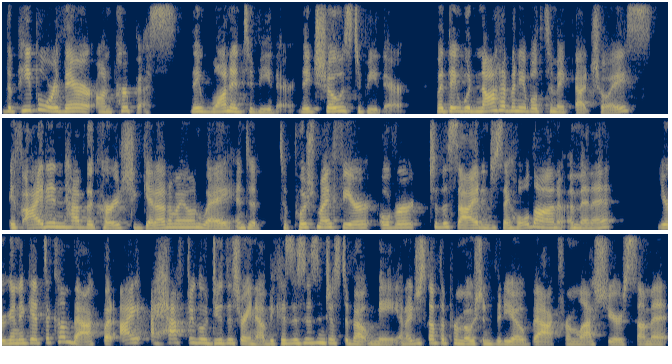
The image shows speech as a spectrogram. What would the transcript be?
the people were there on purpose. They wanted to be there. They chose to be there but they would not have been able to make that choice if I didn't have the courage to get out of my own way and to to push my fear over to the side and just say, hold on a minute, you're gonna get to come back. But I, I have to go do this right now because this isn't just about me. And I just got the promotion video back from last year's summit,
